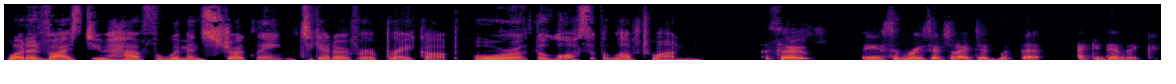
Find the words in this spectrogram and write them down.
What advice do you have for women struggling to get over a breakup or the loss of a loved one? so you know, some research that I did with the academic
